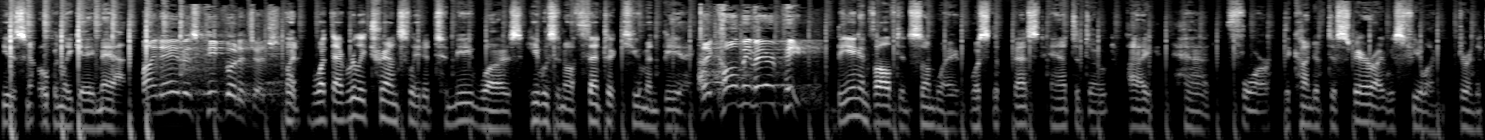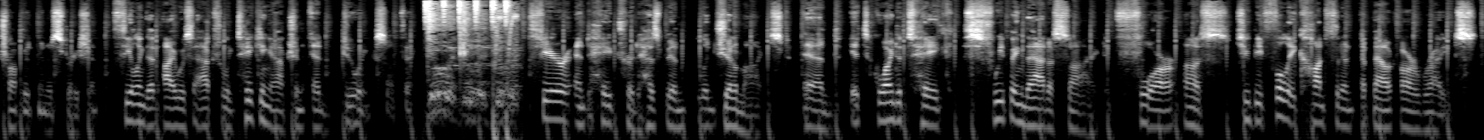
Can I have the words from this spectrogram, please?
he is an openly gay man. My name is Pete Buttigieg. But what that really translated to me was he was an authentic human being. They call me Mayor Pete. Being involved in some way was the best antidote I had for the kind of despair I was feeling during the Trump administration. Feeling that I was actually taking action and doing something. Do it, do it, do it. Fear and hatred has been legitimized. And it's going to take sweeping that aside for us to be fully confident about our rights.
